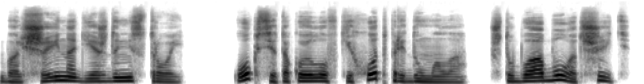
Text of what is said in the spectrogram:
большие надежды не строй. Окси такой ловкий ход придумала, чтобы Абу отшить.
